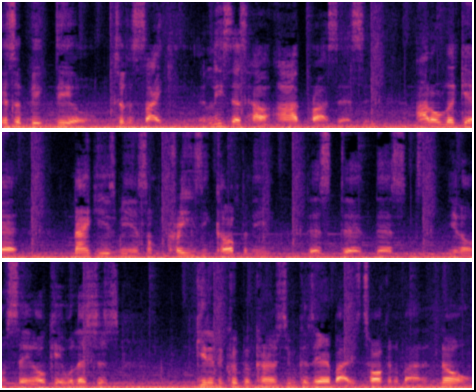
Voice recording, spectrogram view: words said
it's a big deal to the psyche. At least that's how I process it. I don't look at Nike is being some crazy company that's that that's you know saying, okay, well let's just get into cryptocurrency because everybody's talking about it. No.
